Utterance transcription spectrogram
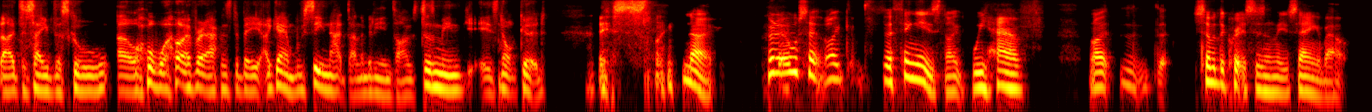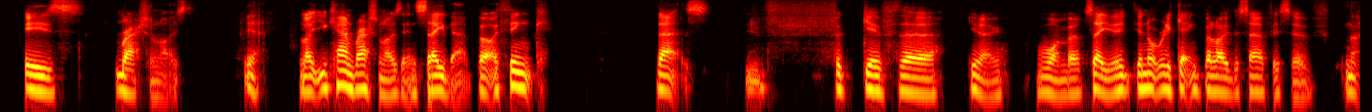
like to save the school or whatever it happens to be. Again, we've seen that done a million times. Doesn't mean it's not good. It's like No, but it also like the thing is like we have like the, the, some of the criticism that you're saying about is rationalized. Yeah. like you can rationalize it and say that, but I think that's forgive the you know what I'm about to say. they- They're not really getting below the surface of no,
